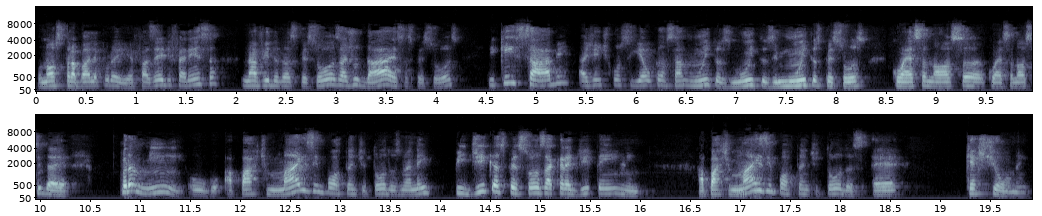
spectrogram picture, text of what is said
O nosso trabalho é por aí. É fazer a diferença na vida das pessoas, ajudar essas pessoas. E quem sabe a gente conseguir alcançar muitas, muitas e muitas pessoas com essa nossa, com essa nossa ideia. Para mim, Hugo, a parte mais importante de todas não é nem pedir que as pessoas acreditem em mim. A parte uhum. mais importante de todas é questionem.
